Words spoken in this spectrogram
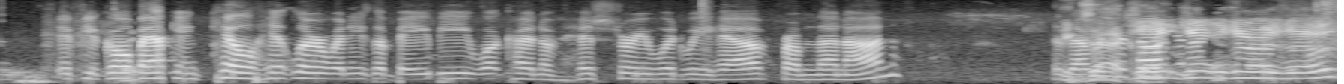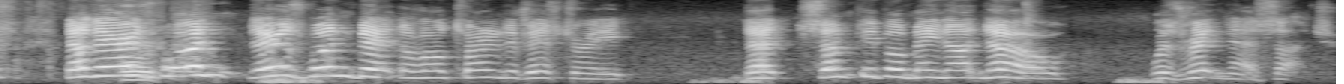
in, if you go back and kill Hitler when he's a baby, what kind of history would we have from then on? Is that what Exactly. you're There, there, there are those. Now there is Or- one. There is one bit of alternative history that some people may not know was written as such.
